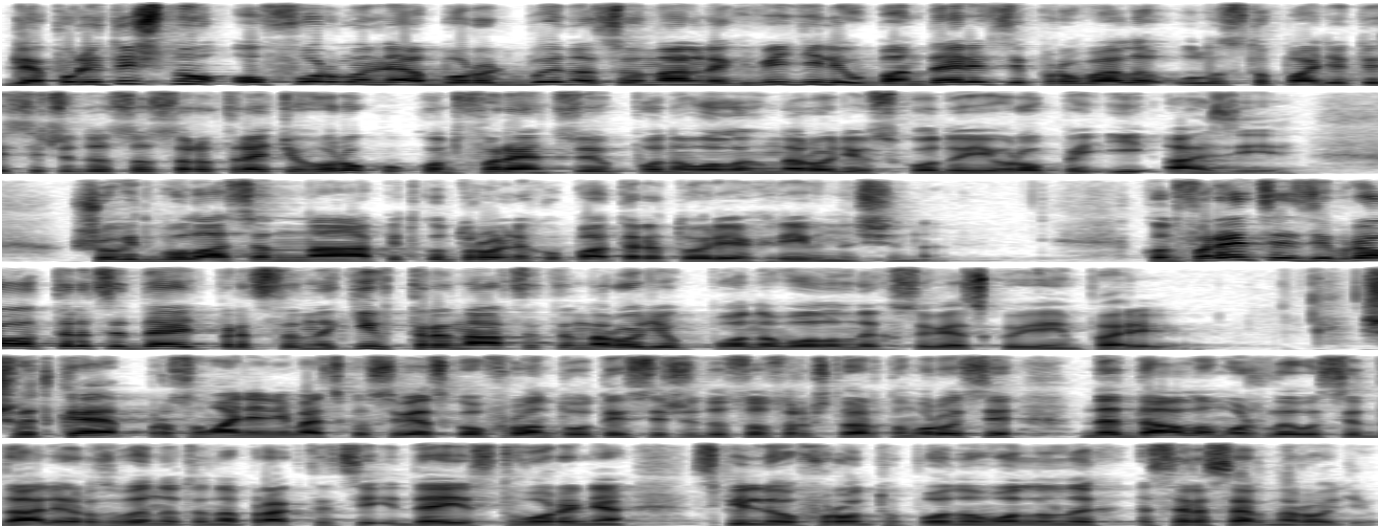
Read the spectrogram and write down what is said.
Для політичного оформлення боротьби національних відділів бандерівці провели у листопаді 1943 року конференцію поневолених народів Сходу Європи і Азії, що відбулася на підконтрольних УПА територіях Рівненщини. Конференція зібрала 39 представників 13 народів, поневолених Совєтською імперією. Швидке просування німецько-совєтського фронту у 1944 році не дало можливості далі розвинути на практиці ідеї створення спільного фронту поневолених СРСР народів.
